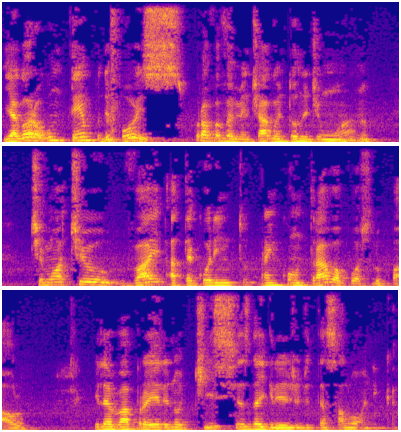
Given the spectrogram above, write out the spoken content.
E agora, algum tempo depois, provavelmente algo em torno de um ano, Timóteo vai até Corinto para encontrar o apóstolo Paulo e levar para ele notícias da igreja de Tessalônica.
